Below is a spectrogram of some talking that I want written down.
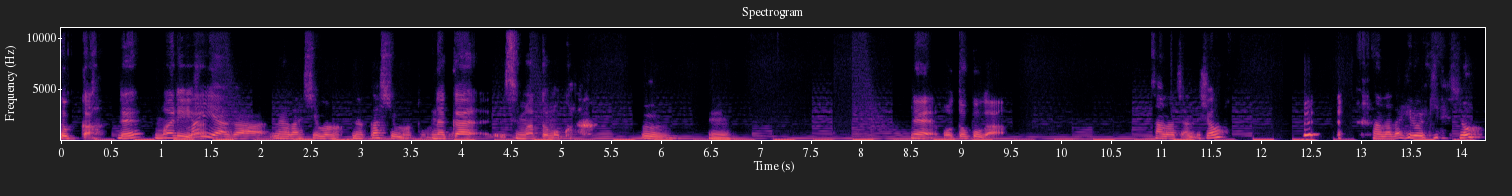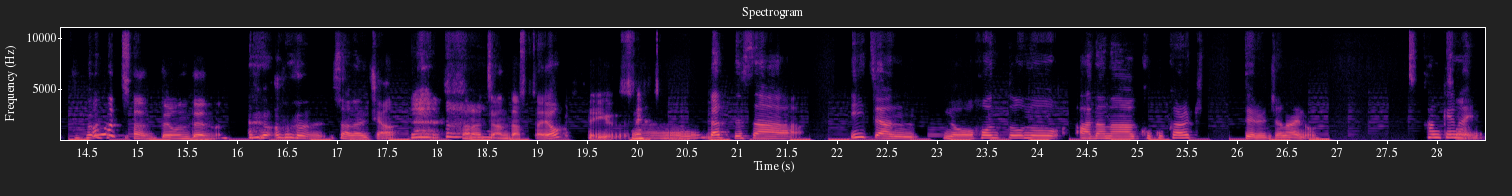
そっか。で、マリア、マリアが長島、中島と。中島智子だ。うん。うん。ね男が、サナちゃんでしょ？真田広之でしょ？かなちゃんって呼んでんの？うんサナちゃん。かなちゃんだったよっていうね。だってさ、いーちゃんの本当のあだ名、ここから来てるんじゃないの？関係ないの？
